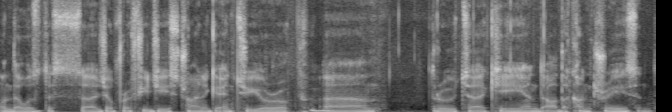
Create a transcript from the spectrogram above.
when there was this surge of refugees trying to get into Europe um, through Turkey and other countries, and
